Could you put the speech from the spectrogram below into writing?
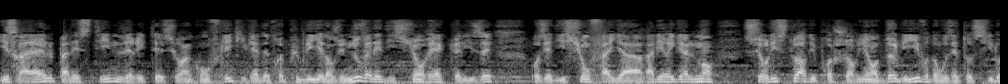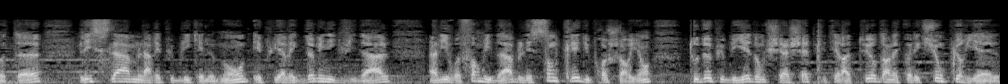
Israël, Palestine, vérité sur un conflit qui vient d'être publié dans une nouvelle édition réactualisée aux éditions Fayard. À lire également sur l'histoire du Proche-Orient deux livres dont vous êtes aussi l'auteur, L'Islam, la République et le monde, et puis avec Dominique Vidal, livre formidable, Les 100 clés du Proche-Orient, tous deux publiés donc chez Hachette Littérature dans la collection plurielle.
